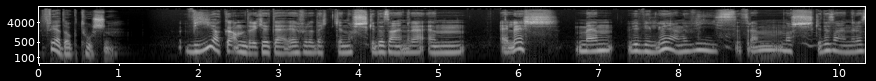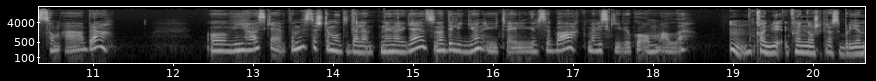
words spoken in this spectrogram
Fedog Thorsen. Vi har ikke andre kriterier for å dekke norske designere enn ellers. Men vi vil jo gjerne vise frem norske designere som er bra. Og vi har skrevet om de største motetalentene i Norge, så det ligger jo en utvelgelse bak, men vi skriver jo ikke om alle. Mm. Kan, vi, kan, norsk presse bli en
